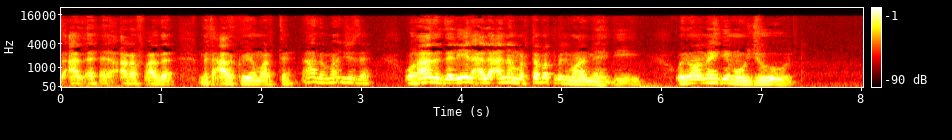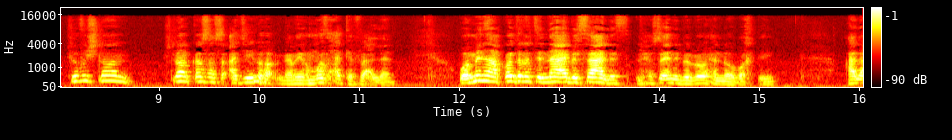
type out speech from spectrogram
عرف هذا متعارك ويا مرته. هذا معجزة. وهذا دليل على أنه مرتبط بالامام المهدي والإمام المهدي موجود. شوف شلون شلون قصص عجيبة غريبة مضحكة فعلا. ومنها قدرة النائب الثالث الحسين بن روح النوبختي. على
